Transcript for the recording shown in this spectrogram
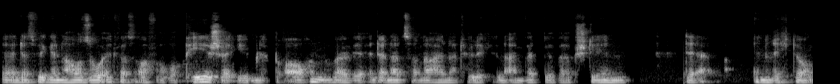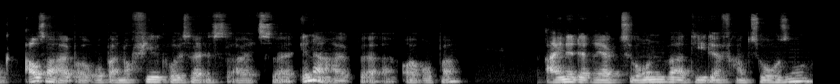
dass wir genau so etwas auf europäischer Ebene brauchen, weil wir international natürlich in einem Wettbewerb stehen, der in Richtung außerhalb Europa noch viel größer ist als innerhalb Europa. Eine der Reaktionen war die der Franzosen,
